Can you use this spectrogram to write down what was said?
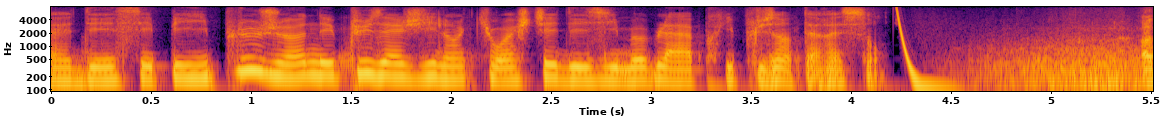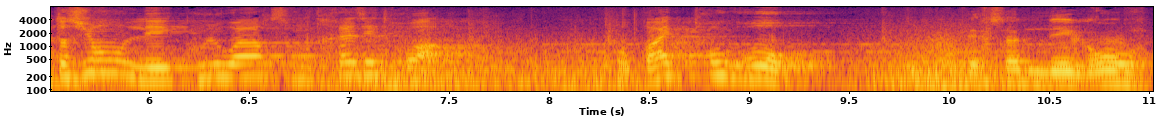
euh, des SCPI plus jeunes et plus agiles hein, qui ont acheté des immeubles à prix plus intéressants. Attention, les couloirs sont très étroits. Faut pas être trop gros. Personne n'est gros.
